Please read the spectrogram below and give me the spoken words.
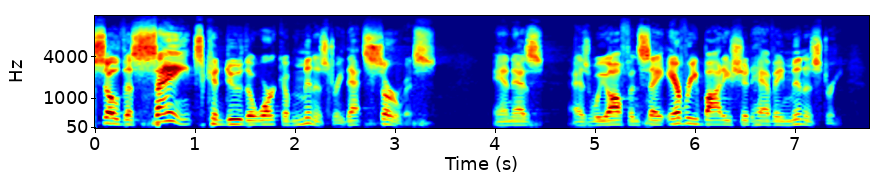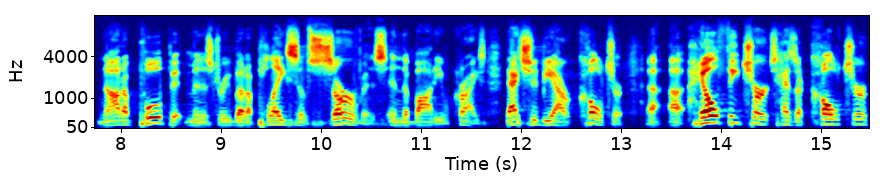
So the saints can do the work of ministry, that's service. And as as we often say, everybody should have a ministry, not a pulpit ministry, but a place of service in the body of Christ. That should be our culture. A healthy church has a culture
